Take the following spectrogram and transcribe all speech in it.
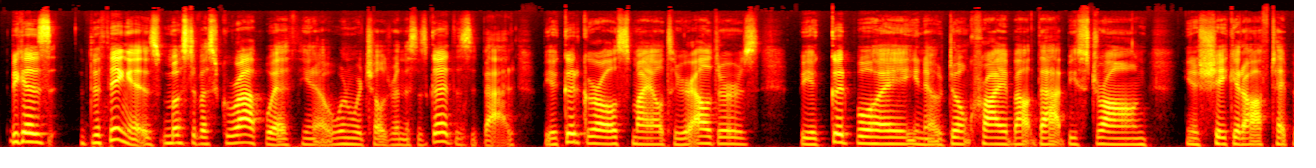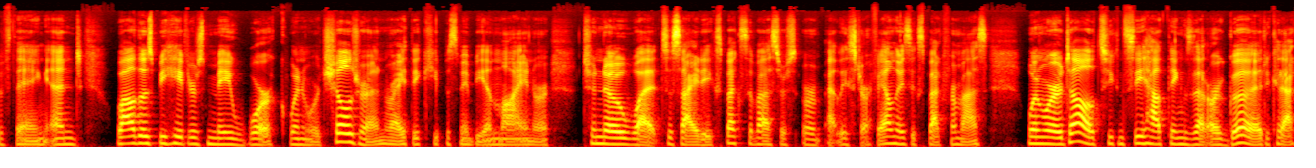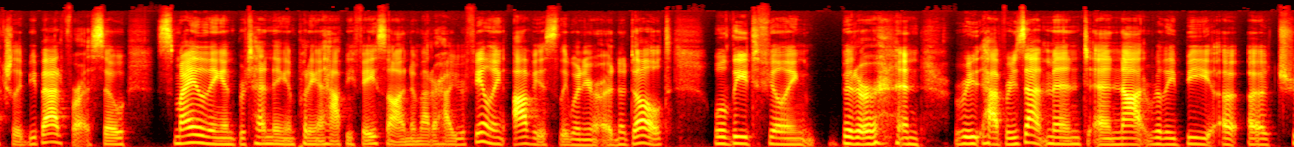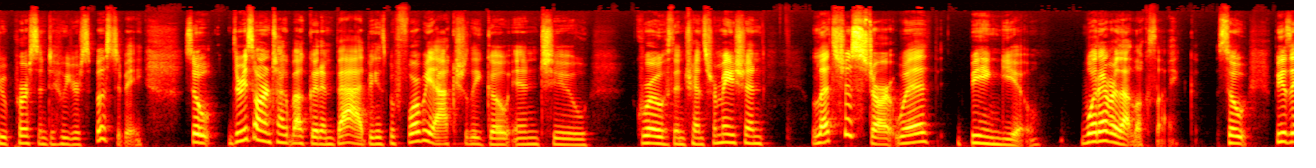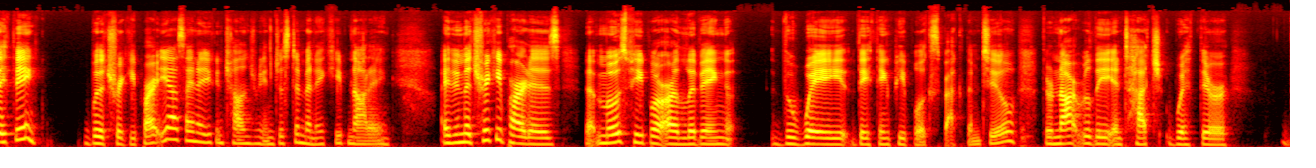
because the thing is, most of us grew up with, you know, when we're children, this is good, this is bad. Be a good girl, smile to your elders, be a good boy, you know, don't cry about that, be strong, you know, shake it off type of thing. And while those behaviors may work when we're children, right, they keep us maybe in line or to know what society expects of us, or, or at least our families expect from us. When we're adults, you can see how things that are good could actually be bad for us. So, smiling and pretending and putting a happy face on, no matter how you're feeling, obviously, when you're an adult, will lead to feeling bitter and re- have resentment and not really be a, a true person to who you're supposed to be. So, the reason I want to talk about good and bad, because before we actually go into growth and transformation, let's just start with being you, whatever that looks like. So, because I think the tricky part, yes, I know you can challenge me in just a minute, keep nodding. I think the tricky part is that most people are living the way they think people expect them to. They're not really in touch with their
